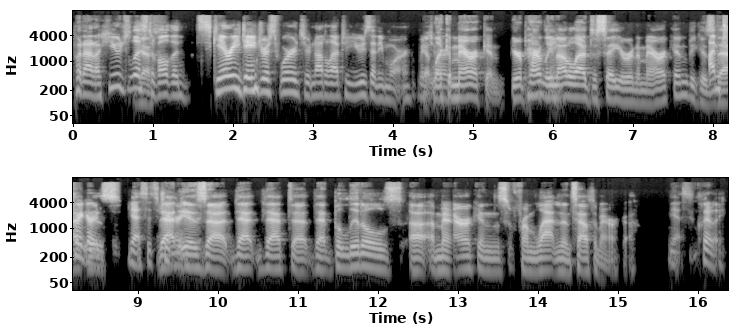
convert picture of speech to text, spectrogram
put out a huge list yes. of all the scary, dangerous words you're not allowed to use anymore. Yeah, like American, you're apparently not allowed to say you're an American because I'm triggered. Is, yes, it's that is uh, that that uh, that belittles uh, Americans from Latin and South America. Yes, clearly.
